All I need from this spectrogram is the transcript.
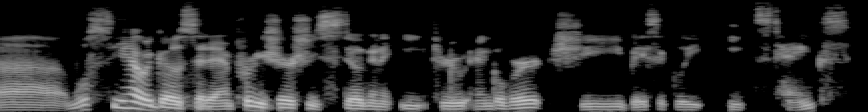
Uh, we'll see how it goes today. I'm pretty sure she's still going to eat through Engelbert. She basically eats tanks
